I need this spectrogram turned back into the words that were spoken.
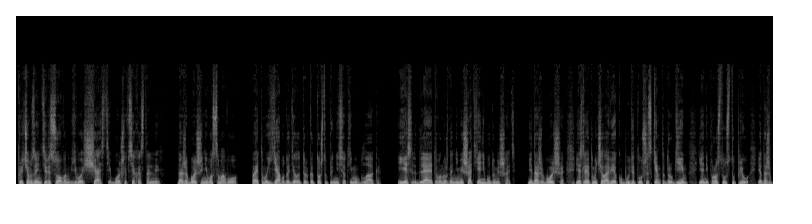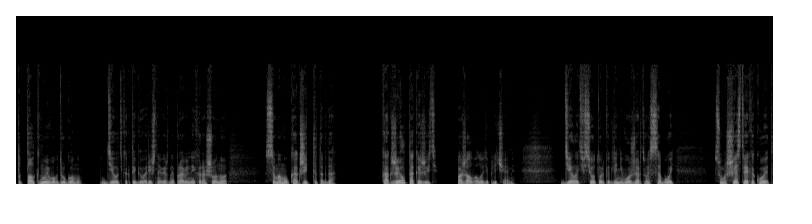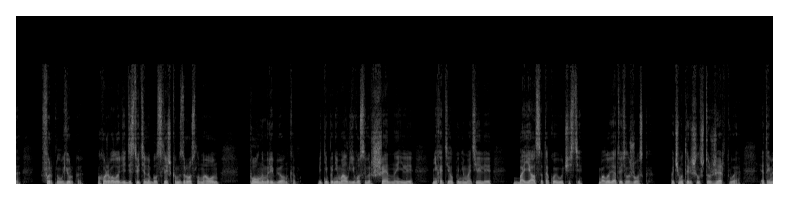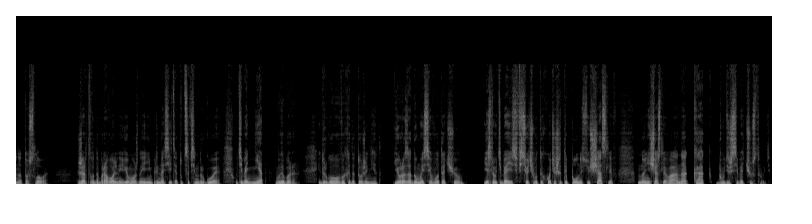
«Причем заинтересован в его счастье больше всех остальных, даже больше него самого, поэтому я буду делать только то, что принесет ему благо. И если для этого нужно не мешать, я не буду мешать. И даже больше, если этому человеку будет лучше с кем-то другим, я не просто уступлю, я даже подтолкну его к другому. Делать, как ты говоришь, наверное, правильно и хорошо, но самому как жить-то тогда? Как жил, так и жить, — пожал Володя плечами. Делать все только для него, жертвуя с собой. Сумасшествие какое-то, — фыркнул Юрка. Похоже, Володя действительно был слишком взрослым, а он полным ребенком. Ведь не понимал его совершенно, или не хотел понимать, или боялся такой участи. Володя ответил жестко. Почему ты решил, что жертвуя — это именно то слово? Жертва добровольная, ее можно и не приносить, а тут совсем другое. У тебя нет выбора, и другого выхода тоже нет. Юра, задумайся вот о чем. Если у тебя есть все, чего ты хочешь, и ты полностью счастлив, но несчастлива она, как будешь себя чувствовать?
